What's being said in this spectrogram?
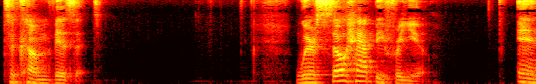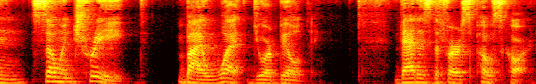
to come visit. We're so happy for you and so intrigued by what you're building. That is the first postcard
